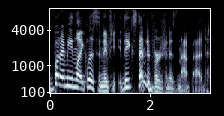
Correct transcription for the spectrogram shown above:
but i mean like listen if you, the extended version isn't that bad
